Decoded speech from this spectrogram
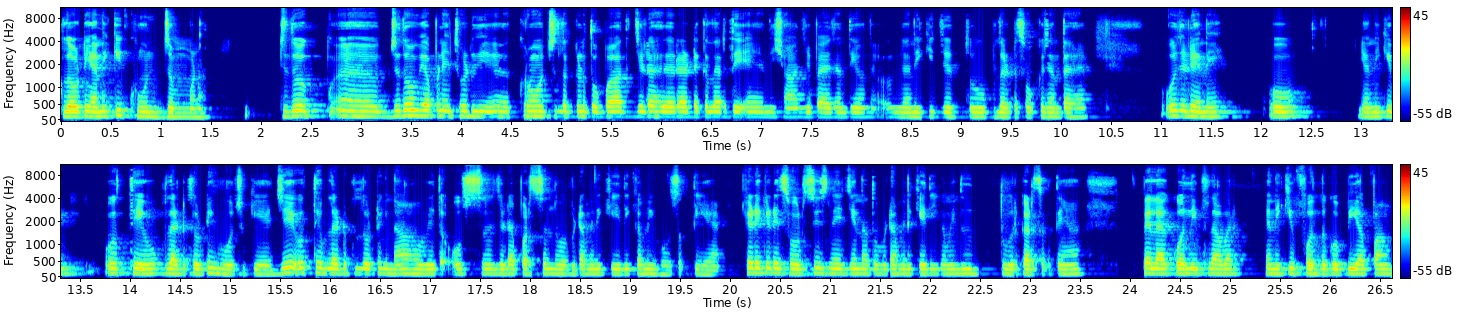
ਕਲੋਟ ਯਾਨੀ ਕਿ ਖੂਨ ਜੰਮਣ। ਜਦੋਂ ਜਦੋਂ ਵੀ ਆਪਣੀ ਥੋੜੀ ਖਰੋਂਚ ਲੱਗਣ ਤੋਂ ਬਾਅਦ ਜਿਹੜਾ ਹੈ ਰੈੱਡ ਕਲਰ ਦੇ ਨਿਸ਼ਾਨ ਜਿਹੇ ਪੈ ਜਾਂਦੇ ਹਨ ਯਾਨੀ ਕਿ ਜਦੋਂ ਬਲੱਡ ਸੁੱਕ ਜਾਂਦਾ ਹੈ, ਉਹ ਜਿਹੜੇ ਨੇ, ਉਹ ਯਾਨੀ ਕਿ ਉੱਥੇ ਉਹ ਬਲੱਡ ਕਲੋਟਿੰਗ ਹੋ ਚੁੱਕੀ ਹੈ। ਜੇ ਉੱਥੇ ਬਲੱਡ ਕਲੋਟਿੰਗ ਨਾ ਹੋਵੇ ਤਾਂ ਉਸ ਜਿਹੜਾ ਪਰਸਨ ਨੂੰ ਵਿਟਾਮਿਨ ਕੇ ਦੀ ਕਮੀ ਹੋ ਸਕਦੀ ਹੈ। ਕਿਹੜੇ ਕਿਹੜੇ ਸੋਰਸਿਸ ਨੇ ਜਿਨ੍ਹਾਂ ਤੋਂ ਵਿਟਾਮਿਨ ਕੇ ਦੀ ਕਮੀ ਨੂੰ ਦੂਰ ਕਰ ਸਕਦੇ ਹਾਂ? ਪਹਿਲਾ ਕੋਲੀਫਲਾਵਰ ਯਾਨੀ ਕਿ ਫੁੱਲ ਗੋਭੀ ਆਪਾਂ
